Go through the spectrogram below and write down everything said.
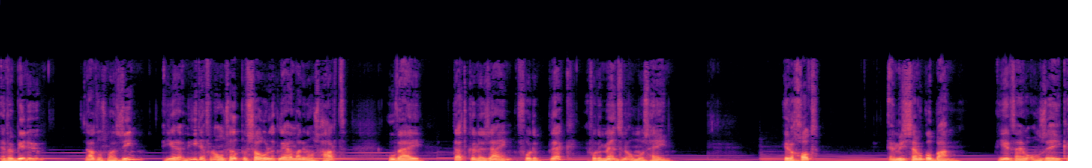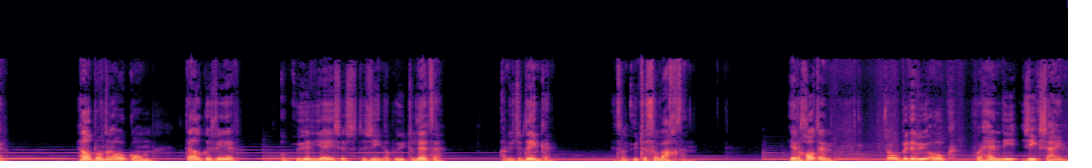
En we bidden u, laat ons maar zien, hier en ieder van ons heel persoonlijk, leg maar in ons hart, hoe wij dat kunnen zijn voor de plek, voor de mensen om ons heen. Heere God, en misschien zijn we ook wel bang. Heer, zijn we onzeker. Help ons dan ook om telkens weer op u, Heer Jezus, te zien, op u te letten, aan u te denken en van u te verwachten. Heere God, en zo bidden we u ook voor hen die ziek zijn.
